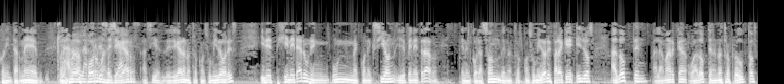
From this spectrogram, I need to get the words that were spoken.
con Internet, con las nuevas las formas de llegar, así es, de llegar a nuestros consumidores y de generar un una conexión y de penetrar en el corazón de nuestros consumidores para que ellos adopten a la marca o adopten a nuestros productos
